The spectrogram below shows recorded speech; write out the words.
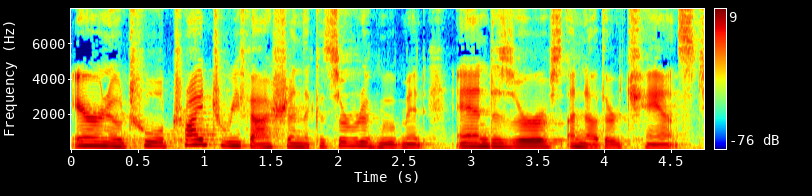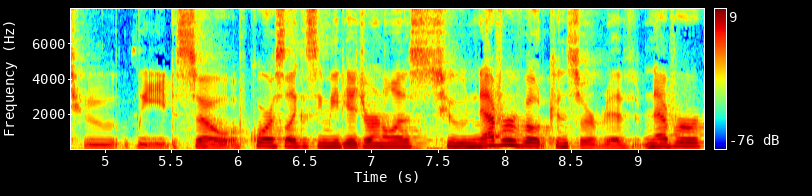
Erin O'Toole tried to refashion the conservative movement and deserves another chance to lead. So, of course, legacy media journalists who never vote conservative, never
